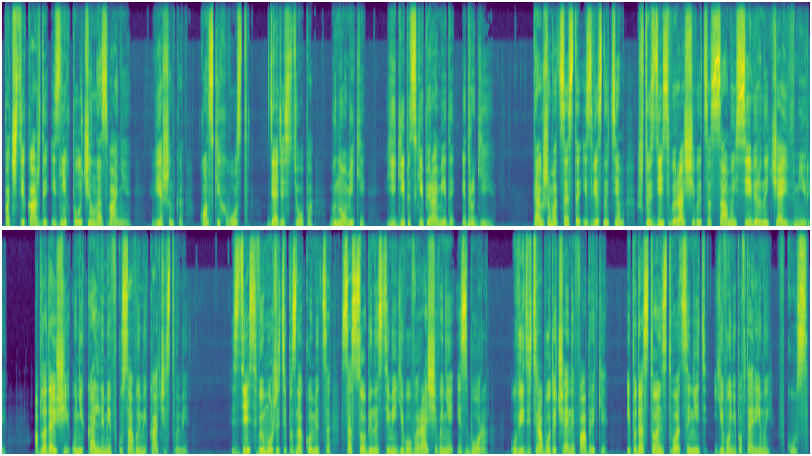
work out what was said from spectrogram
Почти каждый из них получил название «Вешенка», «Конский хвост», «Дядя Степа», «Гномики», «Египетские пирамиды» и другие. Также Мацеста известна тем, что здесь выращивается самый северный чай в мире, обладающий уникальными вкусовыми качествами. Здесь вы можете познакомиться с особенностями его выращивания и сбора, увидеть работу чайной фабрики и по достоинству оценить его неповторимый вкус.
